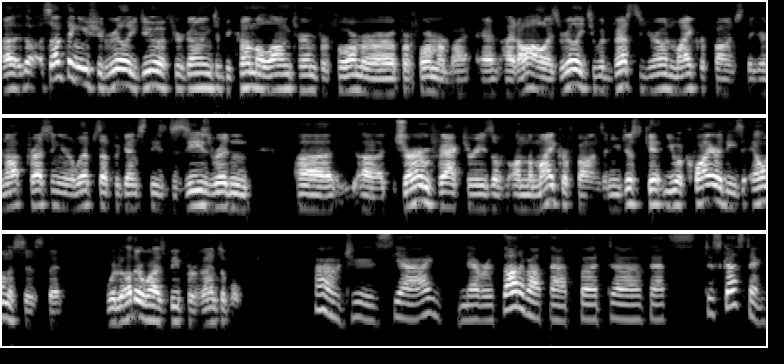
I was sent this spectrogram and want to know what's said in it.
uh, th- something you should really do if you're going to become a long-term performer or a performer by, at, at all is really to invest in your own microphone so that you're not pressing your lips up against these disease-ridden uh, uh, germ factories of, on the microphones, and you just get you acquire these illnesses that would otherwise be preventable. Oh, geez. Yeah, I never thought about that, but uh, that's disgusting.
